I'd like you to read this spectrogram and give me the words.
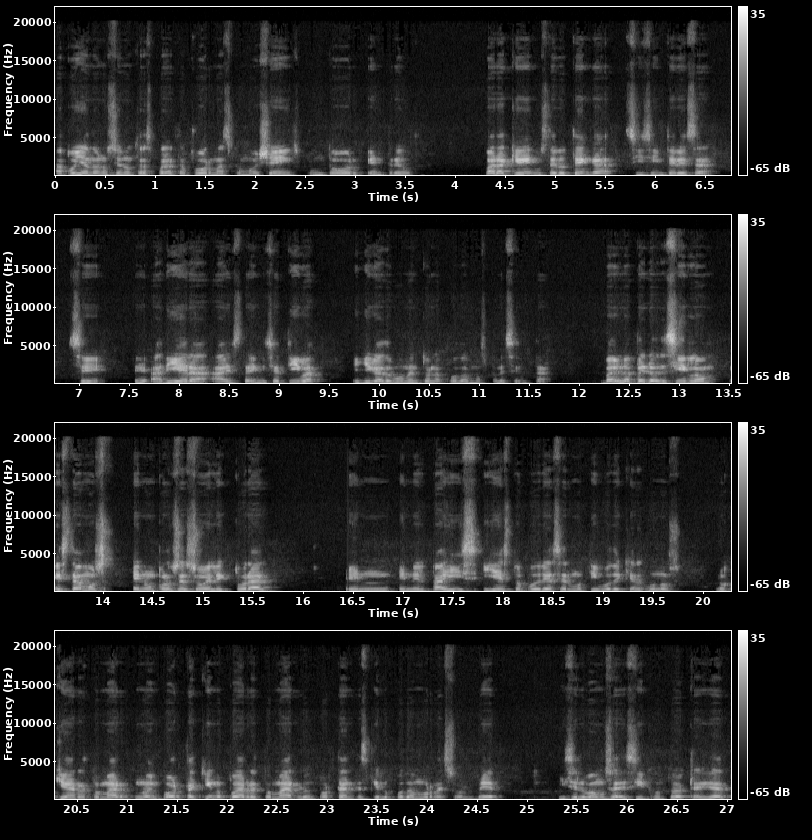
apoyándonos en otras plataformas como change.org, entre otras, para que usted lo tenga, si se interesa, se eh, adhiera a esta iniciativa y llegado el momento la podamos presentar. Vale la pena decirlo, estamos en un proceso electoral en, en el país y esto podría ser motivo de que algunos lo quieran retomar. No importa quién lo pueda retomar, lo importante es que lo podamos resolver. Y se lo vamos a decir con toda claridad,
